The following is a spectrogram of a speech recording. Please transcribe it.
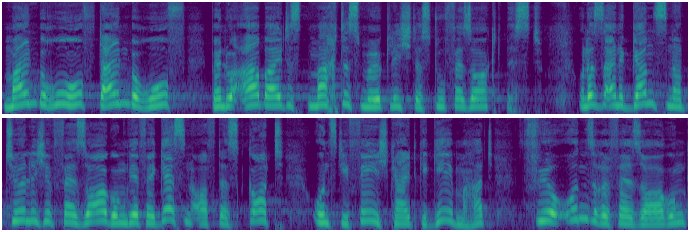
mein Beruf, dein Beruf, wenn du arbeitest, macht es möglich, dass du versorgt bist. Und das ist eine ganz natürliche Versorgung. Wir vergessen oft, dass Gott uns die Fähigkeit gegeben hat, für unsere Versorgung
